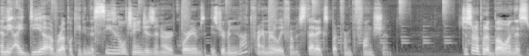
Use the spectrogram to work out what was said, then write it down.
And the idea of replicating the seasonal changes in our aquariums is driven not primarily from aesthetics, but from function. To sort of put a bow on this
